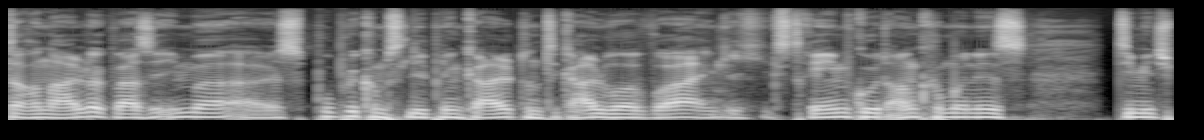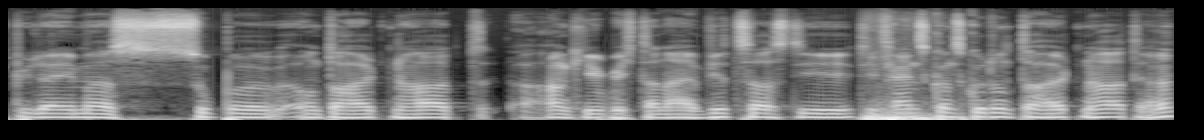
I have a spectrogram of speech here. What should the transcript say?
der Ronaldo quasi immer als Publikumsliebling galt und egal wo er war, eigentlich extrem gut angekommen ist, die Mitspieler immer super unterhalten hat, angeblich dann auch im Wirtshaus die, die Fans ganz gut unterhalten hat, ja,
